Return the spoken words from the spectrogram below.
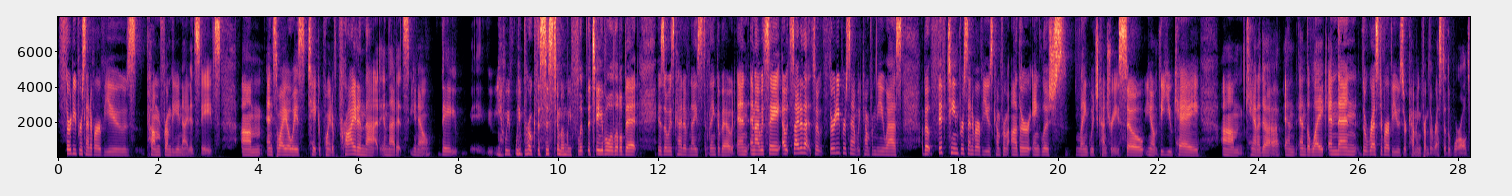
Thirty percent of our views come from the United States. Um, and so I always take a point of pride in that, in that it's, you know, they we we broke the system and we flipped the table a little bit is always kind of nice to think about. And and I would say outside of that, so 30% would come from the U.S. About 15% of our views come from other English language countries. So you know the U.K. Um, Canada and and the like, and then the rest of our views are coming from the rest of the world.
